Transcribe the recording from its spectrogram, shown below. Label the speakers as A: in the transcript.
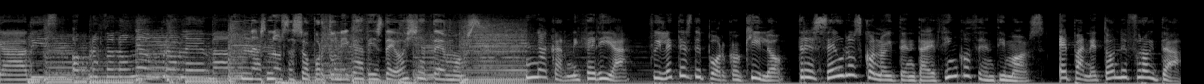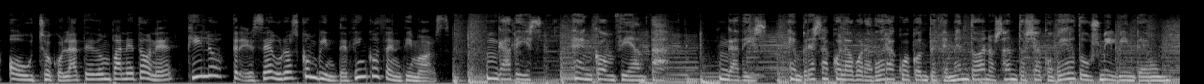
A: Gadis, O prezo non é un problema
B: Nas nosas oportunidades de hoxe temos
C: Na carnicería, filetes de porco kilo, 3 euros con 85 céntimos. E panetone froita ou chocolate dun panetone, kilo, 3 euros con 25 céntimos.
B: Gadis, en confianza. Gadis, empresa colaboradora co acontecemento Ano Santo Xacobeo 2021.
